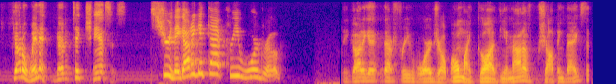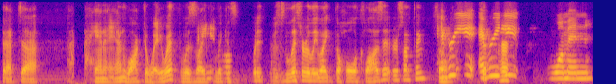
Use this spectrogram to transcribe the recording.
you gotta win it. You gotta take chances. It's true. They got to get that free wardrobe. They gotta get that free wardrobe. Oh my God, the amount of shopping bags that uh, Hannah Ann walked away with was like like it's, it was literally like the whole closet or something. So, every her. Woman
